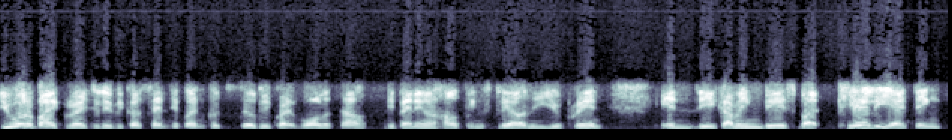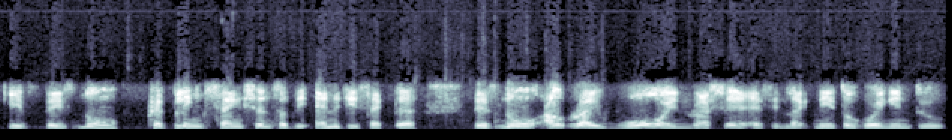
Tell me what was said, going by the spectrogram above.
you want to buy gradually because sentiment could still be quite volatile depending on how things play out in Ukraine in the coming days. But clearly, I think if there's no crippling sanctions of the energy sector, there's no outright war in Russia, as in like NATO going into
